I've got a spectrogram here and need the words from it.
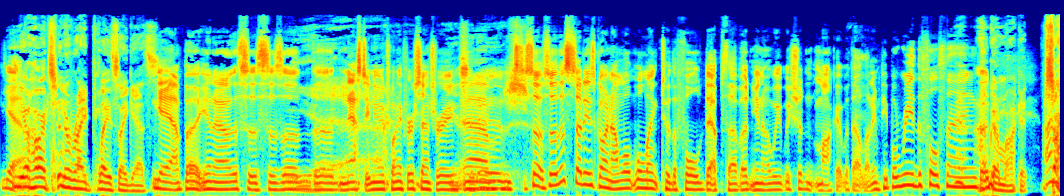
Yeah. Your heart's in the right place, I guess. Yeah, but you know this is, this is a, the nasty new 21st century. Um, Yes, it is. So, so this study is going on. We'll, we'll link to the full depth of it. You know, we, we shouldn't mock it without letting people read the full thing. I'm going to mock it. Sorry.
